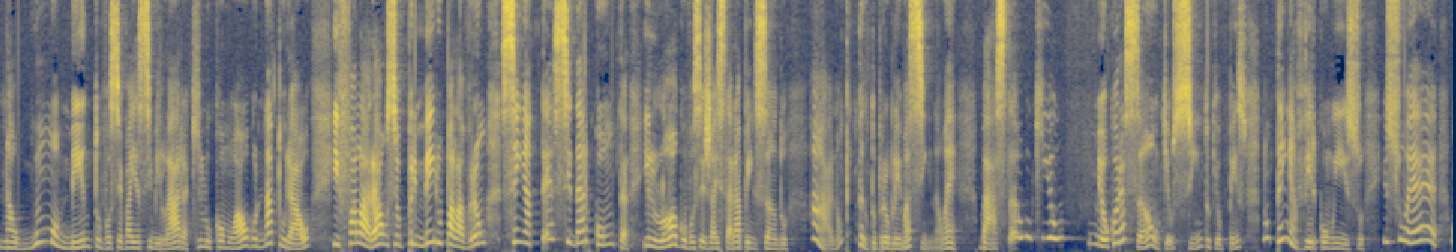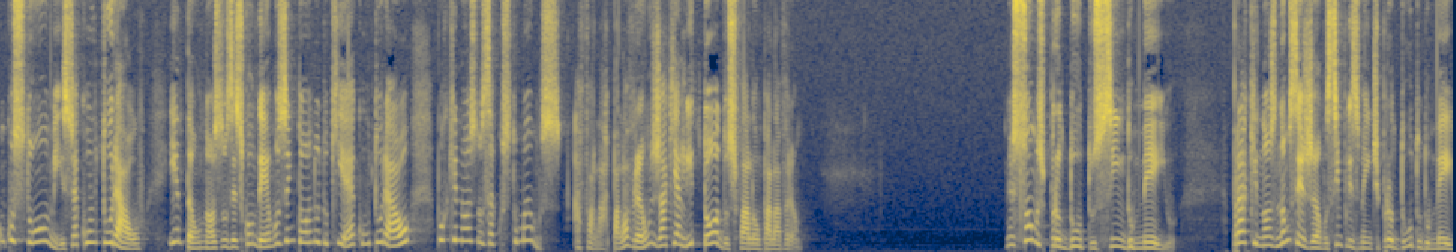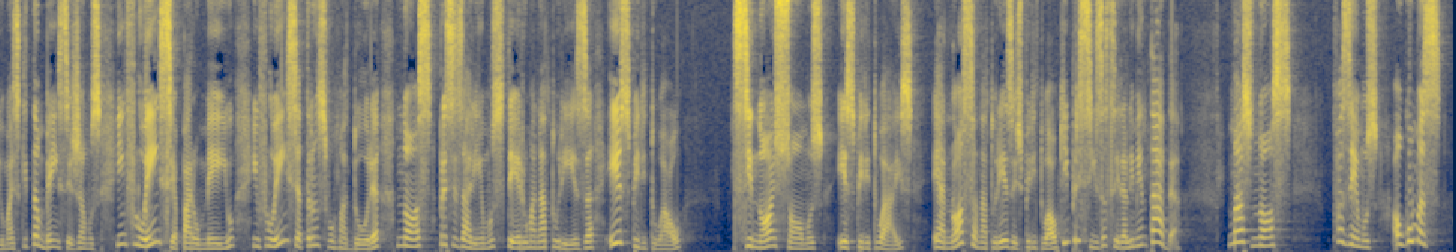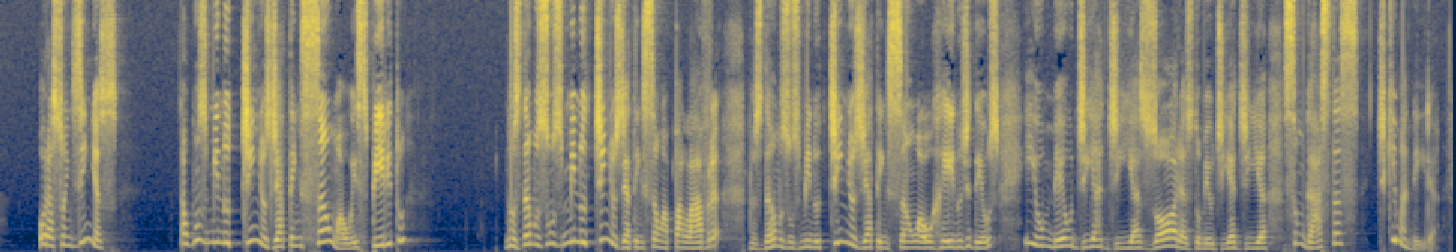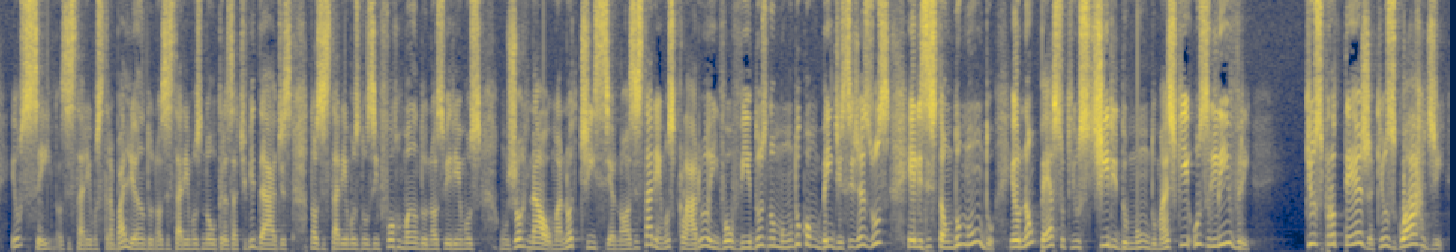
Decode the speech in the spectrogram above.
em algum momento você vai assimilar aquilo como algo natural e falará o seu primeiro palavrão sem até se dar conta, e logo você já estará pensando: ah, não tem tanto problema assim, não é? Basta o que eu. Meu coração, o que eu sinto, o que eu penso, não tem a ver com isso. Isso é um costume, isso é cultural. E então nós nos escondemos em torno do que é cultural, porque nós nos acostumamos a falar palavrão, já que ali todos falam palavrão. Nós somos produtos, sim, do meio. Para que nós não sejamos simplesmente produto do meio, mas que também sejamos influência para o meio, influência transformadora, nós precisaremos ter uma natureza espiritual. Se nós somos espirituais, é a nossa natureza espiritual quem precisa ser alimentada. Mas nós fazemos algumas oraçõezinhas, alguns minutinhos de atenção ao Espírito. Nós damos uns minutinhos de atenção à palavra, nós damos uns minutinhos de atenção ao reino de Deus e o meu dia a dia, as horas do meu dia a dia são gastas de que maneira? Eu sei, nós estaremos trabalhando, nós estaremos noutras atividades, nós estaremos nos informando, nós veremos um jornal, uma notícia, nós estaremos, claro, envolvidos no mundo, como bem disse Jesus, eles estão do mundo. Eu não peço que os tire do mundo, mas que os livre, que os proteja, que os guarde.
